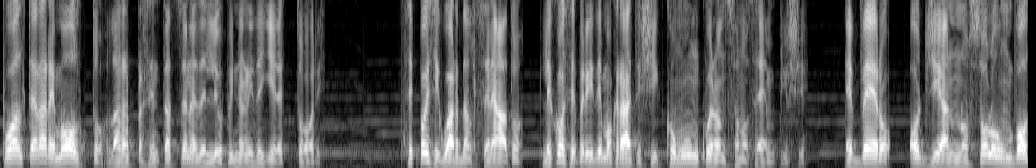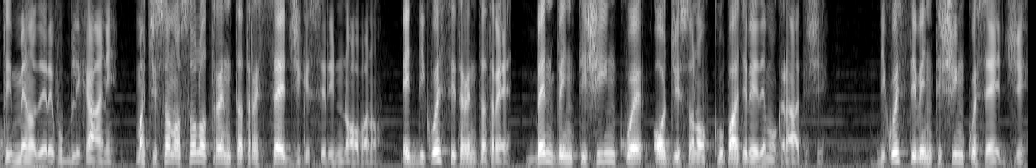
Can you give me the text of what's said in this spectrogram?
può alterare molto la rappresentazione delle opinioni degli elettori. Se poi si guarda al Senato, le cose per i democratici comunque non sono semplici. È vero, oggi hanno solo un voto in meno dei repubblicani, ma ci sono solo 33 seggi che si rinnovano. E di questi 33, ben 25 oggi sono occupati dai democratici. Di questi 25 seggi,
